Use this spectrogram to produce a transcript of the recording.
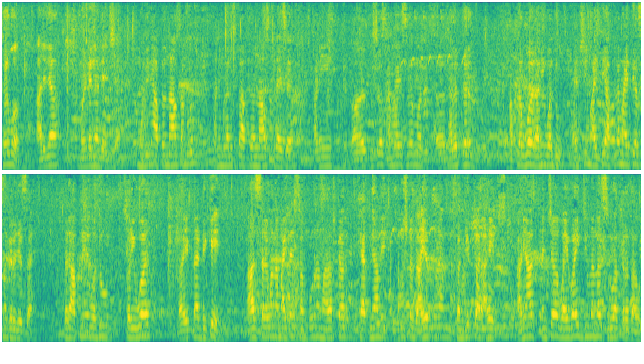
सर्व आलेल्या मंडळींना द्यायची आहे. मुलीने आपलं नाव सांगून आणि मुलांनी सुद्धा आपलं नाव सांगायचं आहे. आणि दुसरं सांगायचं मग झालं तर आपला वर आणि वधू यांची माहिती आपल्याला माहिती असणं गरजेचं आहे. तर आपले वधू सॉरी वर एकनाथ डेके आज सर्वांना माहीत आहे संपूर्ण महाराष्ट्रात ख्यातज्ञान एक उत्कृष्ट गायक संगीतकार आहेत आणि आज त्यांच्या वैवाहिक जीवनाला सुरुवात करत आहोत.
